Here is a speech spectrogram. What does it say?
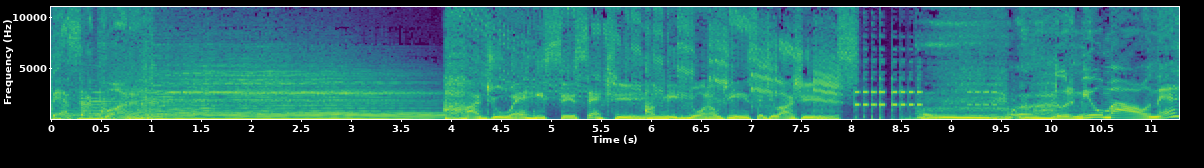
peça agora. Rádio RC7, a melhor audiência de Lages. Dormiu mal, né?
